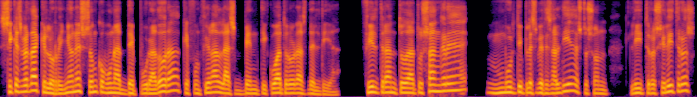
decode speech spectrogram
Sí que es verdad que los riñones son como una depuradora que funciona las 24 horas del día. Filtran toda tu sangre múltiples veces al día, estos son litros y litros,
